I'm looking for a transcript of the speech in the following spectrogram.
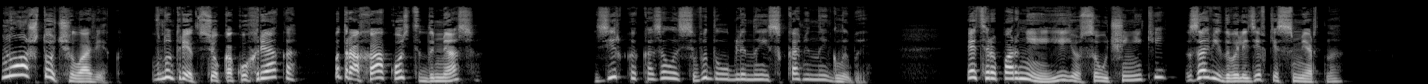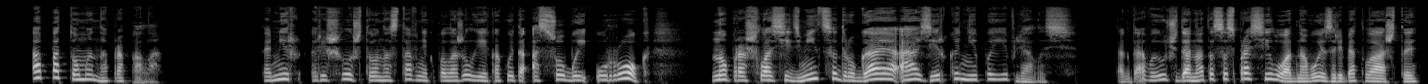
«Ну а что человек? Внутри все как у хряка, потроха, кости да мясо». Зирка казалась выдолбленной из каменной глыбы. Пятеро парней, ее соученики, завидовали девке смертно. А потом она пропала. Тамир решил, что наставник положил ей какой-то особый урок, но прошла седмица, другая, а Зирка не появлялась. Тогда выуч Донатоса спросил у одного из ребят Лашты,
